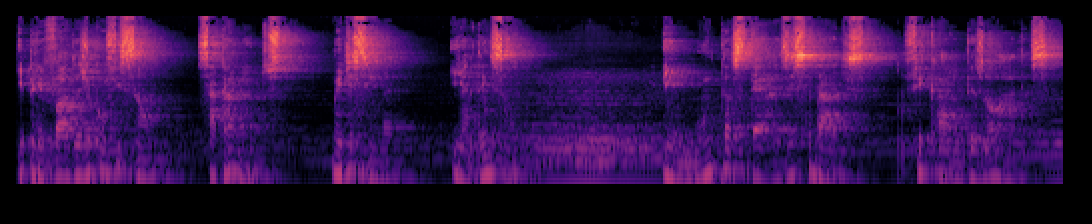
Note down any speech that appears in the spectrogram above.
e privadas de confissão, sacramentos, medicina e atenção. E muitas terras e cidades ficaram desoladas.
